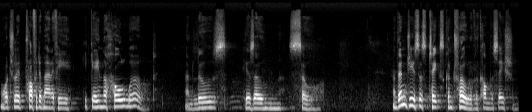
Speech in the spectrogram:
What shall it profit a man if he, he gain the whole world and lose his own soul? And then Jesus takes control of the conversation.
